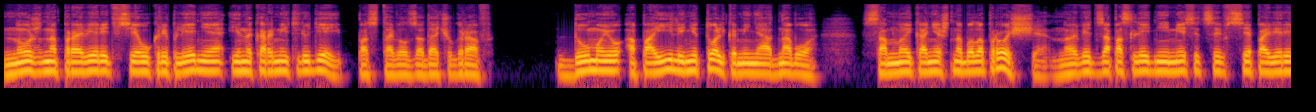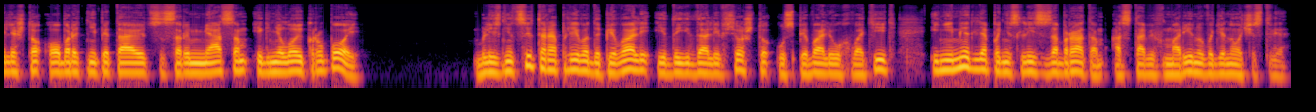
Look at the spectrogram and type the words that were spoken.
«Нужно проверить все укрепления и накормить людей», — поставил задачу граф. «Думаю, опоили не только меня одного. Со мной, конечно, было проще, но ведь за последние месяцы все поверили, что оборотни питаются сырым мясом и гнилой крупой. Близнецы торопливо допивали и доедали все, что успевали ухватить, и немедля понеслись за братом, оставив Марину в одиночестве.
